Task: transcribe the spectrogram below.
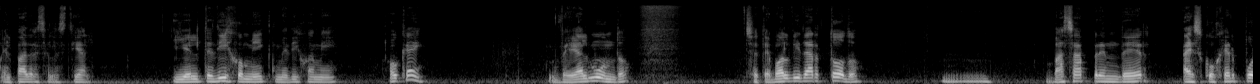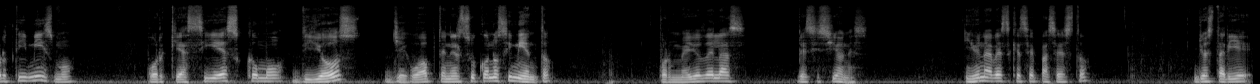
el Padre Celestial. Y Él te dijo, Mick, me dijo a mí, ok, ve al mundo, se te va a olvidar todo, vas a aprender a escoger por ti mismo, porque así es como Dios llegó a obtener su conocimiento por medio de las decisiones. Y una vez que sepas esto, yo estaré,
